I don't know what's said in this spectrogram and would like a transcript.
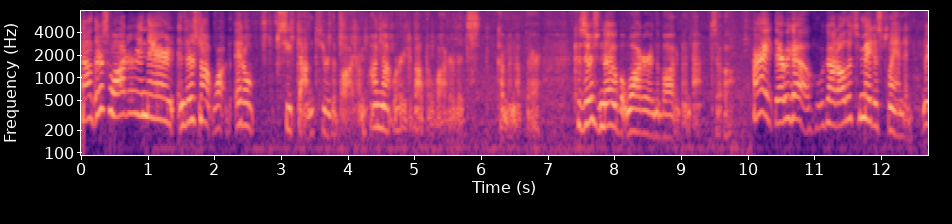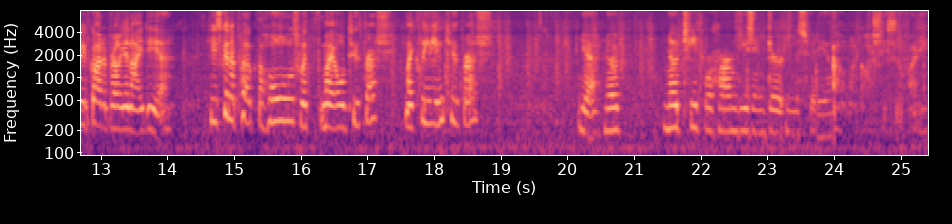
Now there's water in there, and there's not water. It'll seep down through the bottom. I'm not worried about the water that's coming up there, because there's no but water in the bottom of that. So, all right, there we go. We got all the tomatoes planted. We've got a brilliant idea. He's gonna poke the holes with my old toothbrush, my cleaning toothbrush. Yeah, no, no teeth were harmed using dirt in this video. Oh my gosh, he's so funny.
